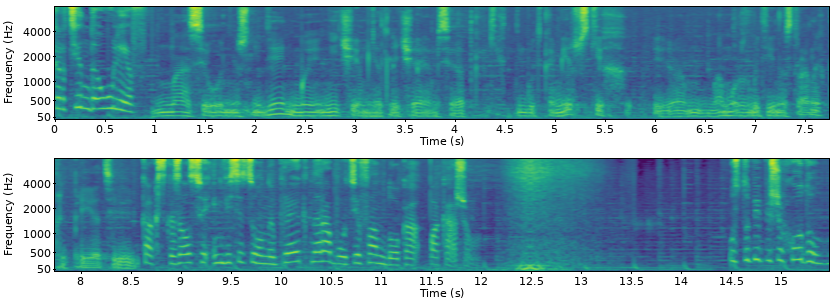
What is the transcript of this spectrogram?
картин до ульев. На сегодняшний день мы ничем не отличаемся от каких-нибудь коммерческих, а может быть и иностранных предприятий. Как сказался инвестиционный проект на работе Фандока. Покажем. Уступи пешеходу.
